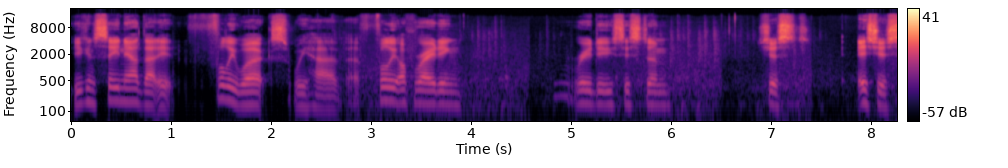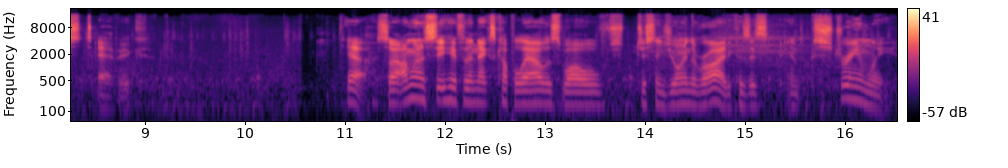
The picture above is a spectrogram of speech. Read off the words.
You can see now that it fully works. We have a fully operating redo system. Just, it's just epic. Yeah, so I'm going to sit here for the next couple hours while just enjoying the ride because it's extremely,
